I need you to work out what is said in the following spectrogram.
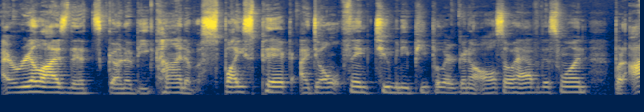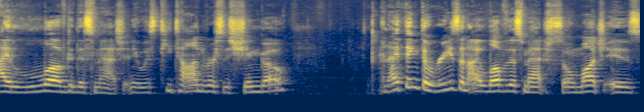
I realize that it's gonna be kind of a spice pick. I don't think too many people are gonna also have this one, but I loved this match, and it was Titan versus Shingo. And I think the reason I love this match so much is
